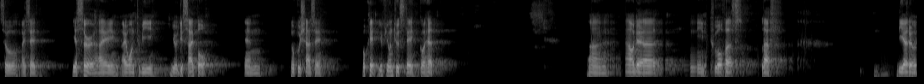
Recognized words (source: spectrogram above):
So I said, "Yes, sir. I, I want to be your disciple." And Luang Pu Chah said, "Okay, if you want to stay, go ahead." Uh, now there are only two of us left the other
